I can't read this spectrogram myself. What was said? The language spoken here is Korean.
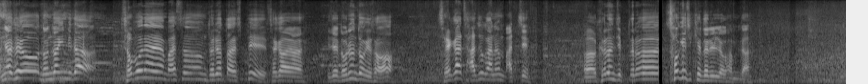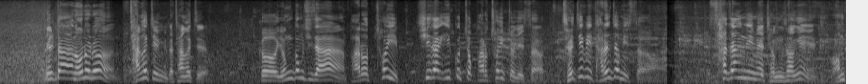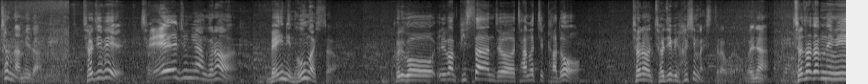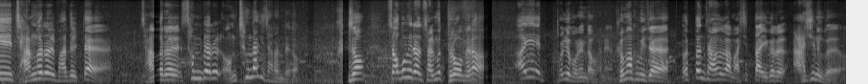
안녕하세요 논장입니다. 저번에 말씀드렸다시피 제가 이제 논현동에서 제가 자주 가는 맛집 어, 그런 집들을 소개시켜 드리려고 합니다. 일단 오늘은 장어집입니다 장어집. 그 영동시장 바로 초입 시장 입구 쪽 바로 초입 쪽에 있어요. 저 집이 다른 점이 있어요. 사장님의 정성이 엄청납니다. 저 집이 제일 중요한 거는 메인이 너무 맛있어요. 그리고 일반 비싼 저 장어집 가도 저는 저 집이 훨씬 맛있더라고요. 왜냐 저 사장님이 장어를 받을 때 장어를 선별을 엄청나게 잘한대요. 그래서 조금이라도 잘못 들어오면 아예 돌려보낸다고 하네요. 그만큼 이제 어떤 장어가 맛있다 이거를 아시는 거예요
